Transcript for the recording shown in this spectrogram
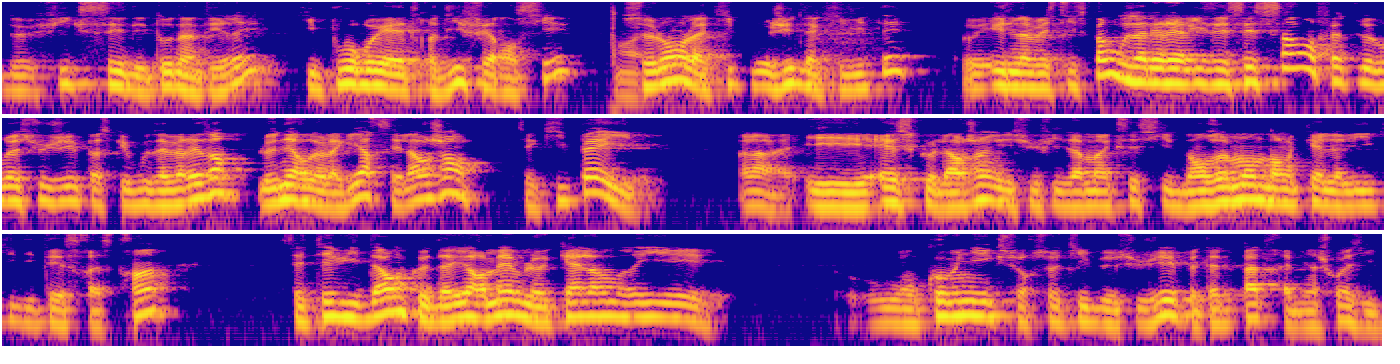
de fixer des taux d'intérêt qui pourraient être différenciés selon la typologie de l'activité et de l'investissement que vous allez réaliser. C'est ça, en fait, le vrai sujet, parce que vous avez raison. Le nerf de la guerre, c'est l'argent. C'est qui paye. Voilà. Et est-ce que l'argent est suffisamment accessible Dans un monde dans lequel la liquidité se restreint, c'est évident que d'ailleurs même le calendrier où on communique sur ce type de sujet est peut-être pas très bien choisi.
